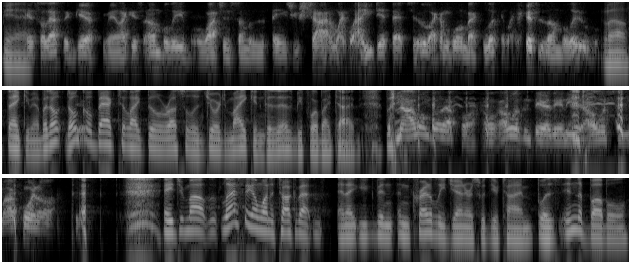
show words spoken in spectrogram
yeah. And so that's a gift, man. Like, it's unbelievable watching some of the things you shot. I'm like, wow, you did that too. Like, I'm going back looking, like, this is unbelievable. Well, thank you, man. But don't don't Yeah. go back to like Bill Russell and George Mikan because that was before my time. But no, I won't go that far. I I wasn't there then either. I went from my point on. hey, Jamal, last thing I want to talk about, and I, you've been incredibly generous with your time, was in the bubble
